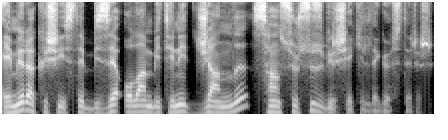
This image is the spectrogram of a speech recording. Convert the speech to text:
Emir akışı ise bize olan biteni canlı, sansürsüz bir şekilde gösterir.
